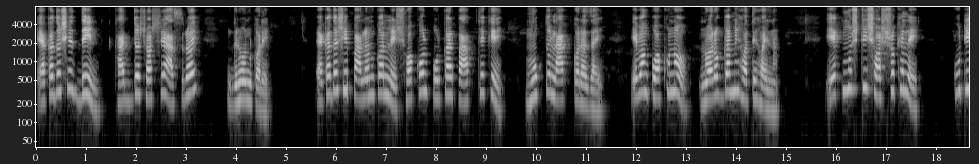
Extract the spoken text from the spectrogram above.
একাদশীর দিন খাদ্য শস্যে আশ্রয় গ্রহণ করে। একাদশী পালন করলে সকল প্রকার পাপ থেকে মুক্ত লাভ করা যায় এবং কখনো নরকগামী হতে হয় না। এক মুষ্টি শস্য খেলে কুটি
